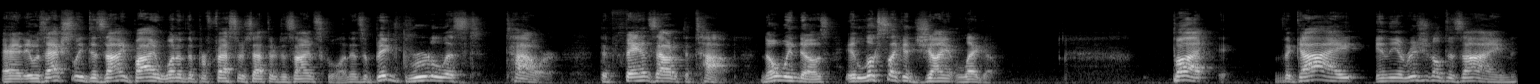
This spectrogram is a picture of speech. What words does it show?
And it was actually designed by one of the professors at their design school. And it's a big brutalist tower that fans out at the top. No windows. It looks like a giant Lego. But the guy in the original design,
